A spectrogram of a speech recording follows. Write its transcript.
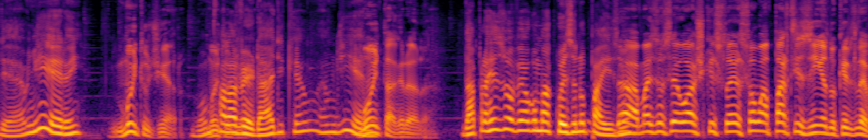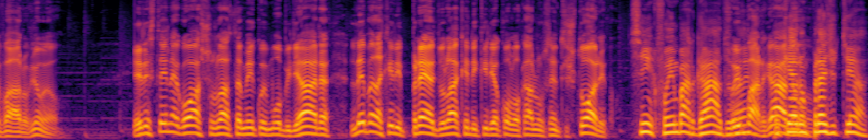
É um dinheiro, hein? Muito dinheiro. Vamos muito falar a dinheiro. verdade que é um, é um dinheiro. Muita grana. Dá para resolver alguma coisa no país, Ah, né? mas eu, eu acho que isso é só uma partezinha do que eles levaram, viu, meu? Eles têm negócios lá também com imobiliária. Lembra daquele prédio lá que ele queria colocar no centro histórico? Sim, que foi embargado, Foi né? embargado. Porque era um prédio que tinha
